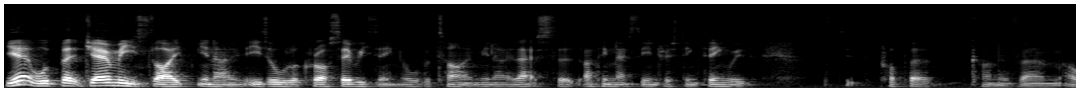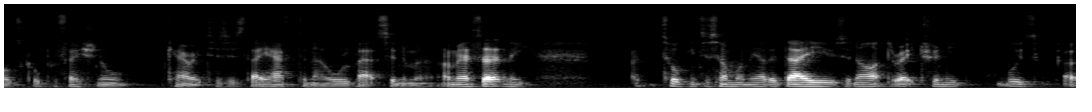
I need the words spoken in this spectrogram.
Yeah, well, but Jeremy's like you know he's all across everything all the time. You know that's the I think that's the interesting thing with the proper kind of um, old school professional characters is they have to know all about cinema. I mean, I certainly uh, talking to someone the other day who's an art director and he was uh,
